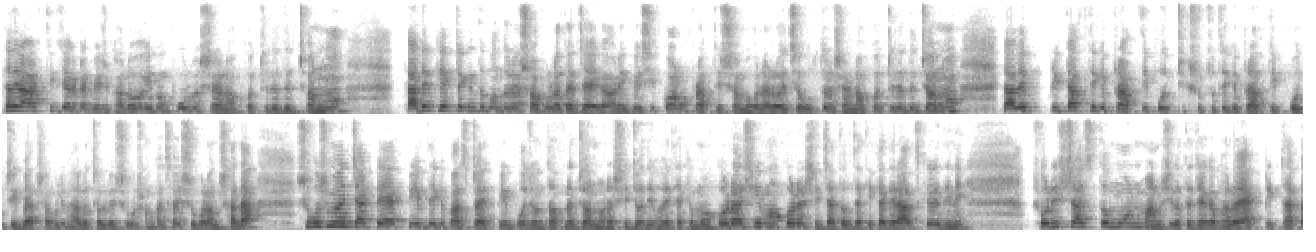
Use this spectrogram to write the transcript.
তাদের আর্থিক জায়গাটা বেশ ভালো এবং পূর্বশরা নক্ষত্রে যাদের জন্ম তাদের ক্ষেত্রে কিন্তু বন্ধুরা সফলতার জায়গা। অনেক বেশি কর্মপ্রাপ্তির সম্ভাবনা রয়েছে। উত্তরাশার নক্ষত্রে যাদের জন্ম, তাদের পিতার থেকে প্রাপ্তি, পৈতৃক সূত্র থেকে প্রাপ্তি, পৈতৃক ব্যবসাগুলি ভালো চলবে। শুভ সংখ্যা ছয়, শুভ রং সাদা। শুভ সময় চারটে, এক পিএম থেকে পাঁচটা, এক পিএম পর্যন্ত আপনার জন্মরাশি যদি হয়ে থাকে মকর রাশি। মকর রাশি জাতক জাতিকাদের আজকের দিনে শরীর, স্বাস্থ্য, মন মানসিকতার জায়গা ভালো অ্যাক্টিভ থাকা,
